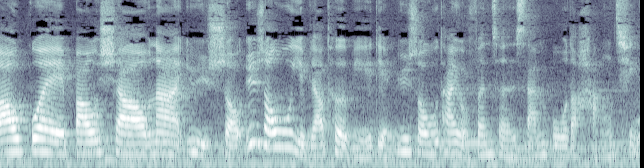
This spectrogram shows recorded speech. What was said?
包柜、包销、那预售。预售屋也比较特别一点，预售屋它有分成三波的行情，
